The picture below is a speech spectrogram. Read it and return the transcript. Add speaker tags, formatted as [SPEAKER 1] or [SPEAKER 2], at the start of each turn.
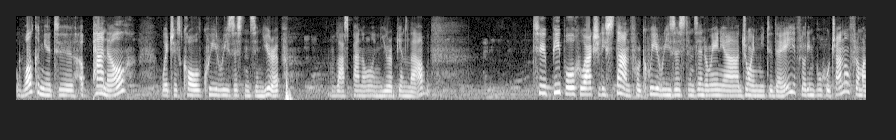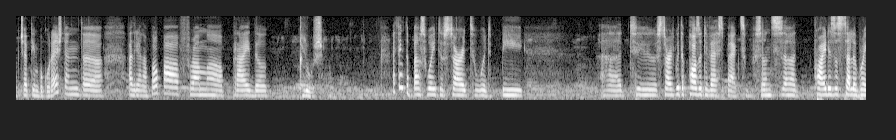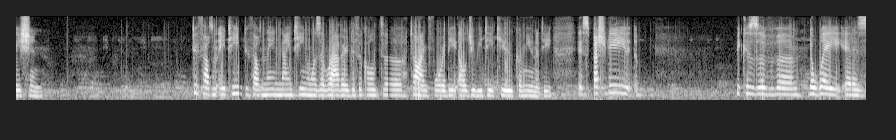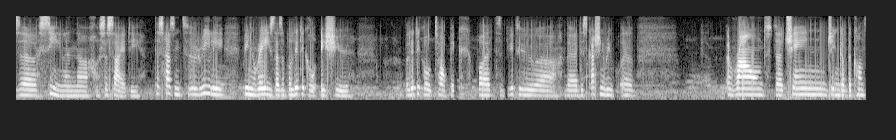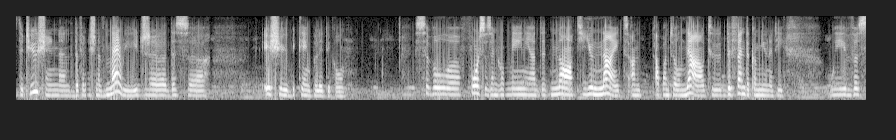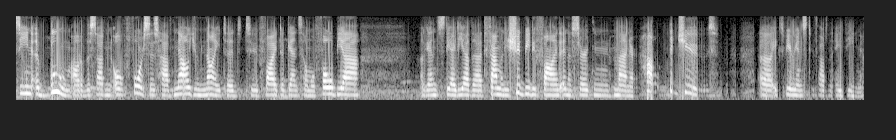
[SPEAKER 1] welcome you to a panel which is called Queer Resistance in Europe, last panel in European Lab. Two people who actually stand for queer resistance in Romania join me today, Florin Buhuceanu from Accept in and uh, Adriana Popa from uh, Pride Cluj. I think the best way to start would be uh, to start with the positive aspects, since uh, Pride is a celebration. 2018, 2019 was a rather difficult uh, time for the LGBTQ community, especially uh, because of uh, the way it is seen in society. This hasn't really been raised as a political issue political topic, but due to uh, the discussion uh, around the changing of the constitution and the definition of marriage, uh, this uh, issue became political. Civil uh, forces in Romania did not unite up until now to defend the community We've seen a boom out of the sudden. All forces have now united to fight against homophobia, against the idea that family should be defined in a certain manner. How did you uh, experience 2018?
